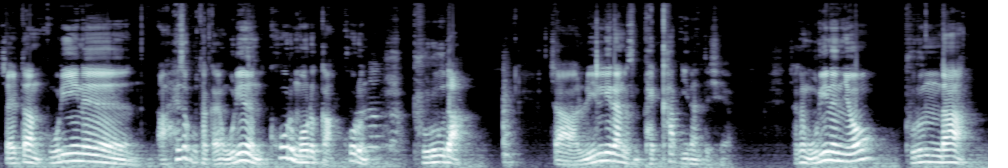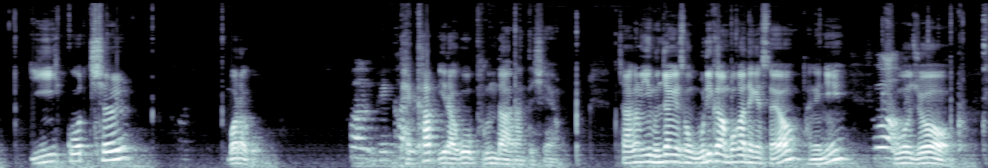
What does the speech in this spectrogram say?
자, 일단 우리는 아, 해석부터 할까요? 우리는 콜은 뭐를까? 콜은 부르다. 자, 릴리라는 것은 백합이란 뜻이에요. 자, 그럼 우리는요, 부른다. 이 꽃을 뭐라고? 백합이라고 부른다라는 뜻이에요. 자, 그럼 이 문장에서 우리가 뭐가 되겠어요? 당연히 주어. 주어죠. 그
